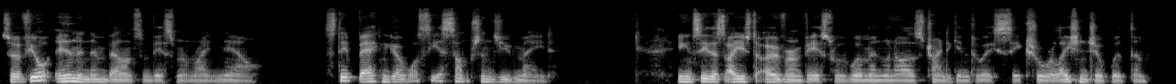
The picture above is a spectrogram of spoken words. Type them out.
so if you're in an imbalanced investment right now, step back and go, what's the assumptions you've made? You can see this. I used to overinvest with women when I was trying to get into a sexual relationship with them.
